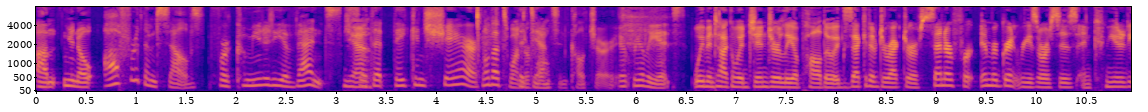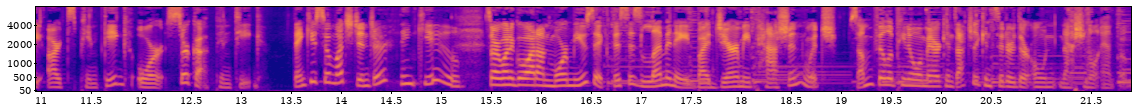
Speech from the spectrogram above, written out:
um, you know, offer themselves for community events Yeah. so that they can share Oh, that's the wonderful. dance and culture. It really is. We've been talking with Ginger Leopoldo, Executive Director of Center for Immigrant Resources and Community Arts Pintig, or Circa Pintig. Thank you so much, Ginger. Thank you. So I want to go out on more music. This is Lemonade by Jeremy Passion, which some Filipino Americans actually consider their own national anthem.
